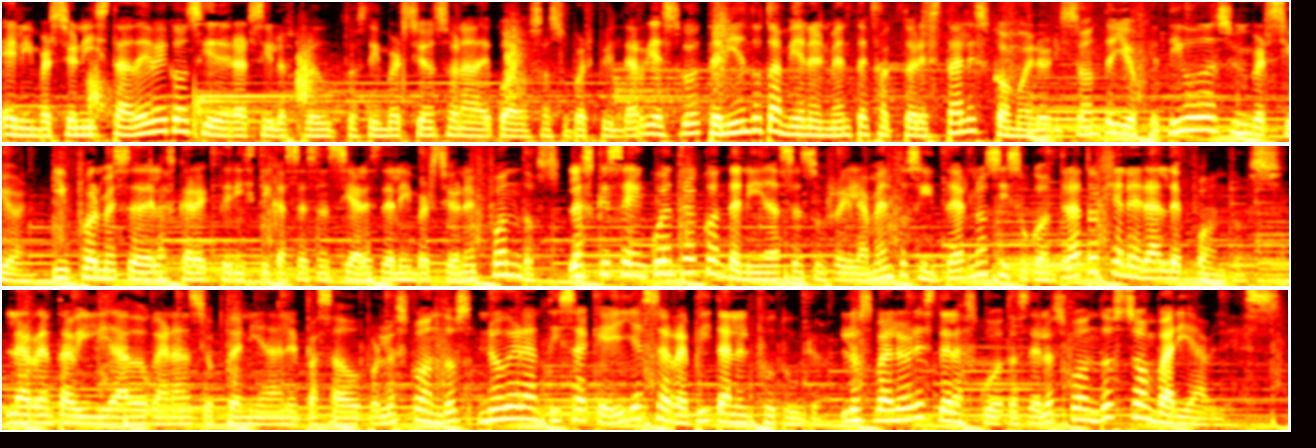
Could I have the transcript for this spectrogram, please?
El inversionista debe considerar si los productos de inversión son adecuados a su perfil de riesgo, teniendo también en mente factores tales como el horizonte y objetivo de su inversión. Infórmese de las características esenciales de la inversión en fondos, las que se encuentran contenidas en sus reglamentos internos y su contrato general de fondos. La rentabilidad o ganancia obtenida en el pasado por los fondos no garantiza que ella se repita en el futuro. Los valores de las cuotas de los fondos son variables.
